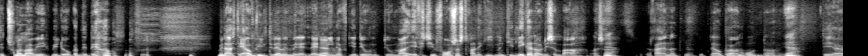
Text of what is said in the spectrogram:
det tror jeg bare, vi, vi lukker det der Men altså, det er jo vildt det der med, landminer, ja. fordi det er, jo en, det er jo en meget effektiv forsvarsstrategi, men de ligger der jo ligesom bare, og så ja. regner der er jo børn rundt, og ja. ja. Det er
